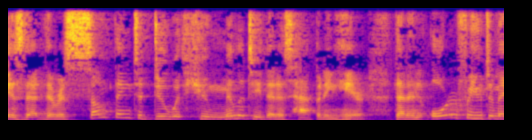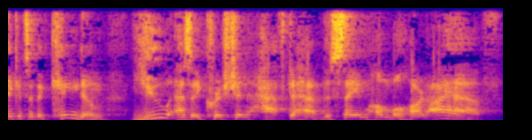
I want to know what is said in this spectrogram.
is that there is something to do with humility that is happening here. That in order for you to make it to the kingdom, you as a Christian have to have the same humble heart I have.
